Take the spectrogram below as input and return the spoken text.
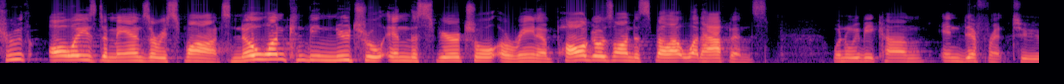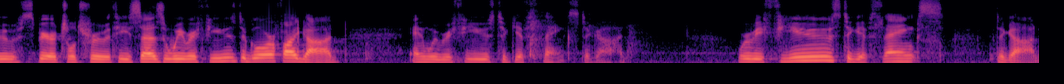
Truth always demands a response. No one can be neutral in the spiritual arena. Paul goes on to spell out what happens when we become indifferent to spiritual truth. He says, We refuse to glorify God and we refuse to give thanks to God. We refuse to give thanks to God.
